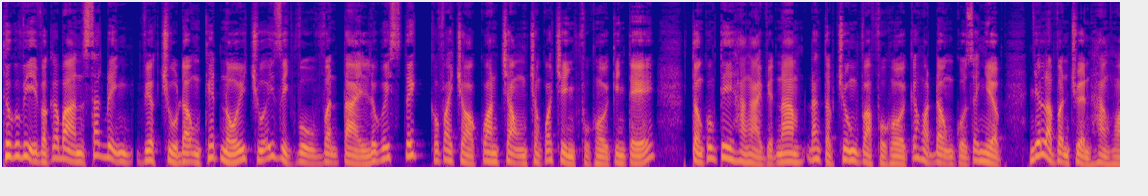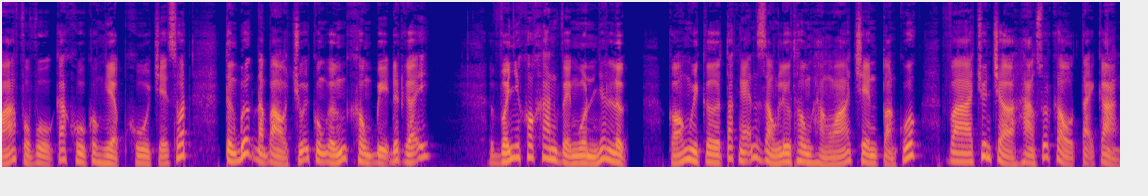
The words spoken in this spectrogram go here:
Thưa quý vị và các bạn, xác định việc chủ động kết nối chuỗi dịch vụ vận tải logistics có vai trò quan trọng trong quá trình phục hồi kinh tế. Tổng công ty Hàng hải Việt Nam đang tập trung vào phục hồi các hoạt động của doanh nghiệp, nhất là vận chuyển hàng hóa phục vụ các khu công nghiệp, khu chế xuất, từng bước đảm bảo chuỗi cung ứng không bị đứt gãy. Với những khó khăn về nguồn nhân lực, có nguy cơ tắc nghẽn dòng lưu thông hàng hóa trên toàn quốc và chuyên trở hàng xuất khẩu tại cảng,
